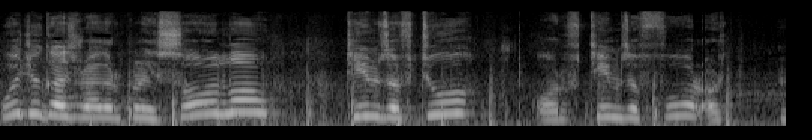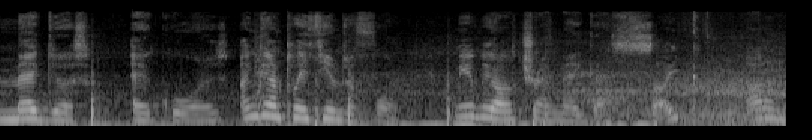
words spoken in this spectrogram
would you guys rather play solo, teams of two, or teams of four, or Mega Egg Wars? I'm gonna play teams of four. Maybe I'll try Mega Psych. I don't.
